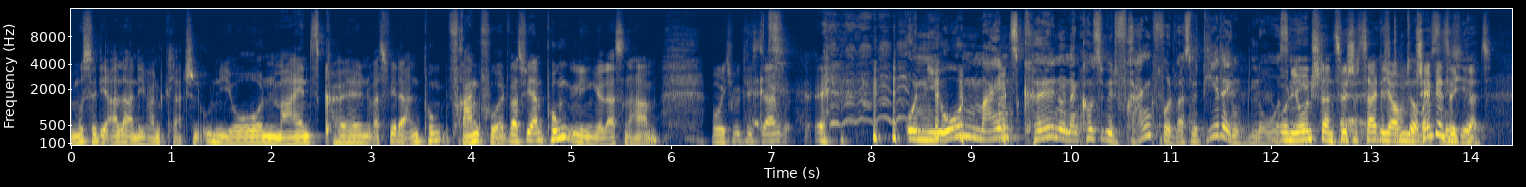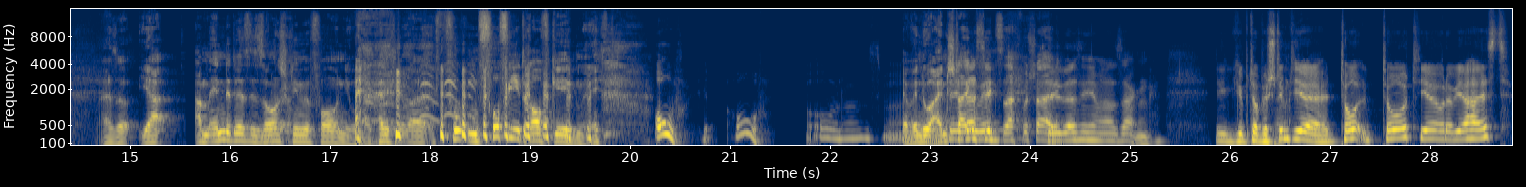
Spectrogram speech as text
musst du die alle an die Wand klatschen. Union, Mainz, Köln, was wir da an Punkten, Frankfurt, was wir an Punkten liegen gelassen haben, wo ich wirklich sagen, Union, Mainz, Köln und dann kommst du mit Frankfurt. Was ist mit dir denn los? Union ey? stand zwischenzeitlich Äh, auf dem Champions League. Platz. Also, ja, am Ende der Saison stehen wir vor Union. Da kann ich dir fu- einen Fuffi drauf geben, echt. Oh, oh, oh. da müssen wir- Ja, wenn du einsteigen ich- willst, sag Bescheid. Ich mal sagen. Gibt doch bestimmt hier Tod, Tod hier, oder wie er heißt?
